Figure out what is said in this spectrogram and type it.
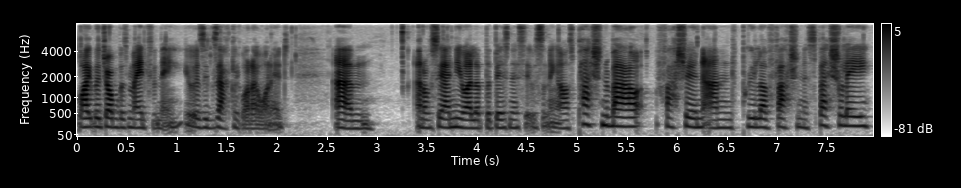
like the job was made for me. It was exactly what I wanted. Um, and obviously, I knew I loved the business. It was something I was passionate about, fashion and pre love fashion, especially.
